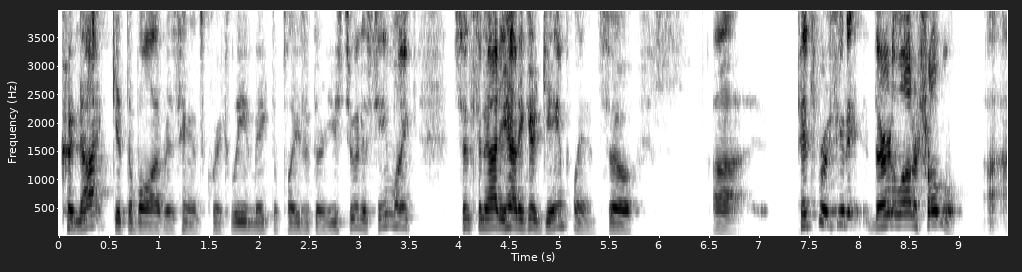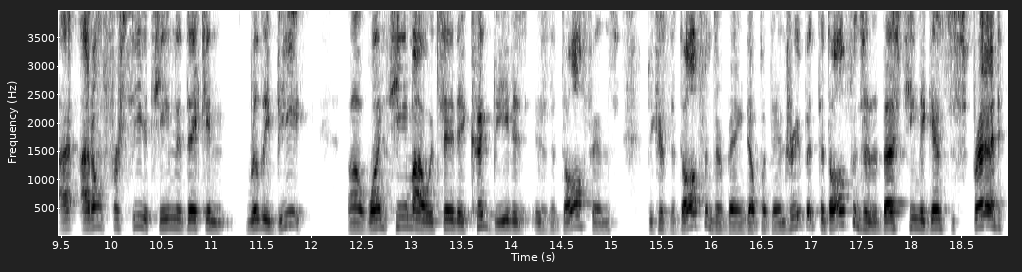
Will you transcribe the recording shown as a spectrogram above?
could not get the ball out of his hands quickly and make the plays that they're used to. And it seemed like Cincinnati had a good game plan. So uh, Pittsburgh's gonna they're in a lot of trouble. I, I don't foresee a team that they can really beat. Uh, one team I would say they could beat is, is the Dolphins because the Dolphins are banged up with injury, but the Dolphins are the best team against the spread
